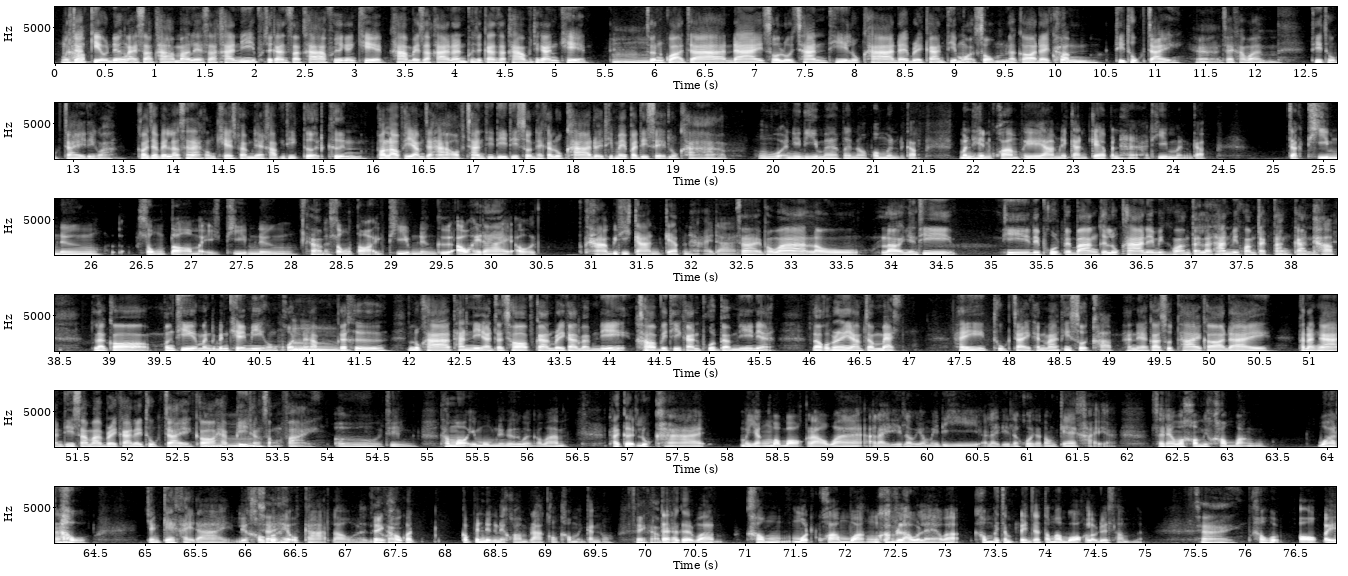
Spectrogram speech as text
มันคจะรับเกี่ยวเนื่องหลายสาขามากเลยสาขานี้ผู้จัดการสาขาผู้จัดการเขต ข้ามไปสาขานั้นผู้จัดการสาขาผู้จัดการเขตอืม จนกว่าจะได้ solution ที่ลูกค้าได้บริการที่เหมาะสม แล้วก็ได้คนที่ถูกใจอ่าใช้คำว่าที่ถูกใจดีกว่า ก็จะเป็นลักษณะของเคสแบบเนี้ยครับที่เกิดขึ้น เพราะเราพยายามจะหา option ที่ดีที่สุดให้กับลูกค้า โดยที่ไม่ปฏิเสธลูกค้าครับโอ้อันนี้ดีมากเลยเนาะเพราะเหมือนกับมันเห็นความพยายามในการแก้ปัญหาที่เหมือนกับ จากทีมหนึ่งส่งต่อมาอีกทีมหนึ่งครับแล้วส่งต่ออีกทีมหนึ่งคือเอาให้ได้เอาหาวิธีการแก้ปัญหาให้ได้ ใช่ เพราะว่าเราเราอย่างที่ มีได้พูดไปบ้างคือลูกค้าเนี่ยมีความแต่ละท่านมีความแตกต่างกันครับแล้วก็บางทีมันเป็นเคมีของคนนะครับอืมก็คือลูกค้าท่านนี้อาจจะชอบการบริการแบบนี้ครับชอบวิธีการพูดแบบนี้เนี่ยเราก็พยายามจะ match ให้ถูกใจกันมากที่สุดครับอันเนี้ยก็สุดท้ายก็ได้พนักงานที่สามารถบริการได้ถูกใจก็ happy ทั้งสองฝ่ายเออจริง ถ้ามองอีกมุมหนึ่งก็คือเหมือนกับว่า ถ้าเกิดลูกค้ามายังมาบอกเราว่าอะไรที่เรายังไม่ดี อะไรที่เราควรจะต้องแก้ไขอะแสดงว่าเขามีความหวังว่าเรา ยังแก้ไขได้ หรือเขาก็ใช่ให้โอกาสเราหใช่รือครับเขาก็ก็เป็นหนึ่งในความรักของเขาเหมือนกันเนาะใช่ครับแต่ถ้าเกิดว่าเขาหมดความหวังกับเราแล้วอะเขาไม่จำเป็นจะต้องมาบอกเราด้วยซ้ำอะใช่เขาออกไป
